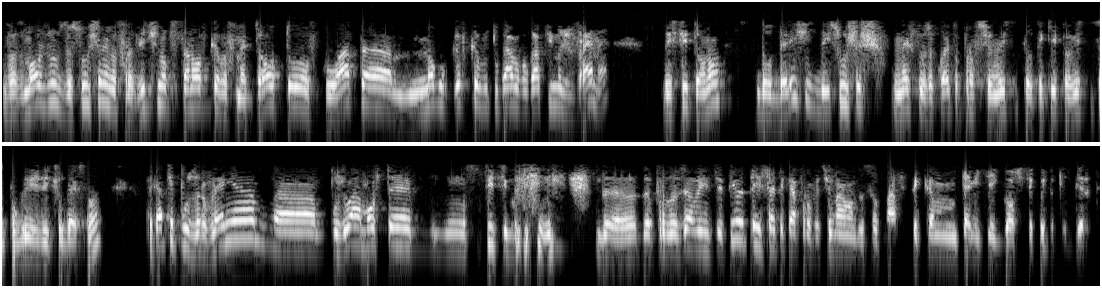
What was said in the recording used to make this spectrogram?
възможност за слушане в различна обстановка, в метрото, в колата, много гъвкаво тогава, когато имаш време, действително, да отделиш и да изслушаш нещо, за което професионалистите от екипа ви сте се погрижили чудесно. Така че поздравления, пожелавам още стотици години да, да продължава инициативата и все така професионално да се отнасяте към темите и гостите, които подбирате.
